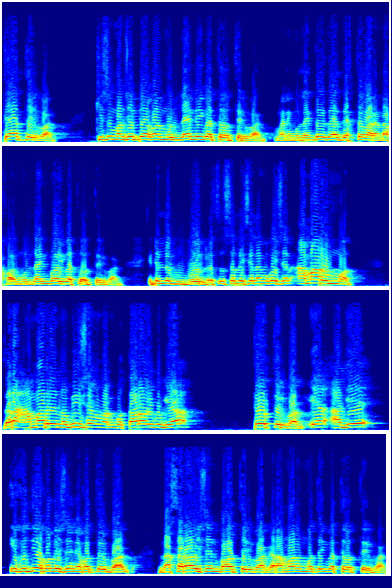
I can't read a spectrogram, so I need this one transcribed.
তেহাত্তর ভাগ কিছু মানুষের কয়, মূল্যায়ন তেহত্তর মানে মূল্যায়ন তো দেখতে পারে না মূল্যায়ন বা এইবা তেহত্তর ভাগ এটা হলো ভুল। রসুল সাল্লাহ ইসলাম কইছেন, আমার উম্মত, যারা আমার নবী হিসেবে মানবো, তারা হইব গিয়া তেহত্তর ভাগ। এর আগে ইহুদি সকল হয়েছেন একাত্তর ভাগ, নাসারা হয়েছেন বাহাত্তর ভাগ, আর আমার উম্মত হইবা তেহত্তর ভাগ।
